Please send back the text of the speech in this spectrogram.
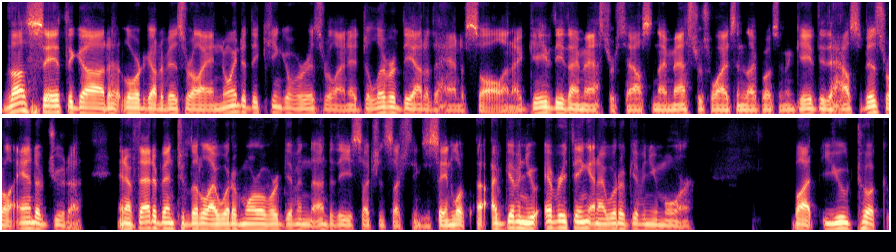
Thus saith the God, Lord God of Israel, I anointed thee king over Israel, and I delivered thee out of the hand of Saul, and I gave thee thy master's house and thy master's wives in thy bosom, and gave thee the house of Israel and of Judah. And if that had been too little, I would have moreover given unto thee such and such things. Saying, Look, I've given you everything, and I would have given you more. But you took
